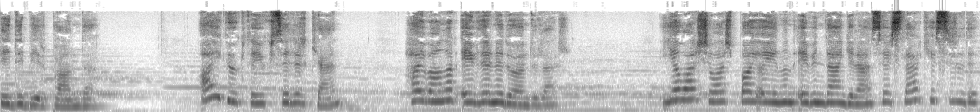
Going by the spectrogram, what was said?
Dedi bir panda. Ay gökte yükselirken hayvanlar evlerine döndüler. Yavaş yavaş Bay Ayı'nın evinden gelen sesler kesildi.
